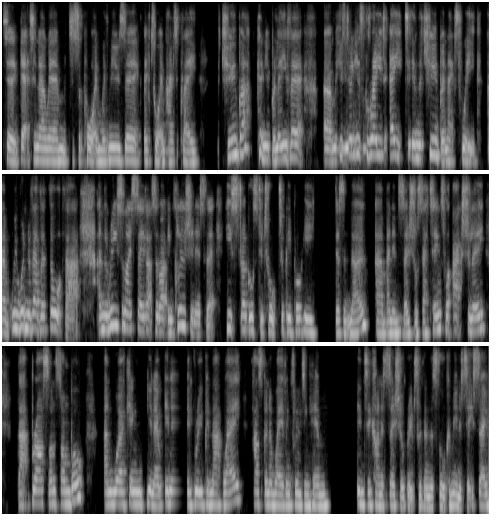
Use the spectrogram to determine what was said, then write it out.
to get to know him, to support him with music. They've taught him how to play tuba. Can you believe it? Um, he's doing his grade eight in the tuba next week. Um, we wouldn't have ever thought that. And the reason I say that's about inclusion is that he struggles to talk to people he doesn't know um, and in social settings. Well, actually, that brass ensemble and working, you know, in a group in that way has been a way of including him into kind of social groups within the school community. So,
